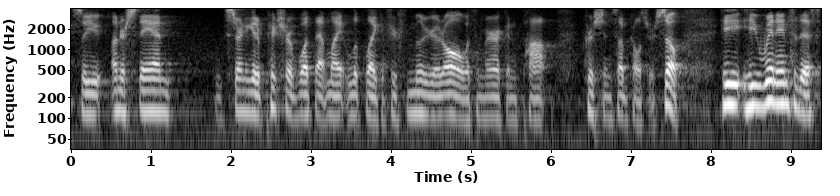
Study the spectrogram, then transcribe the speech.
So you understand, starting to get a picture of what that might look like if you're familiar at all with American pop Christian subculture. So he, he went into this,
